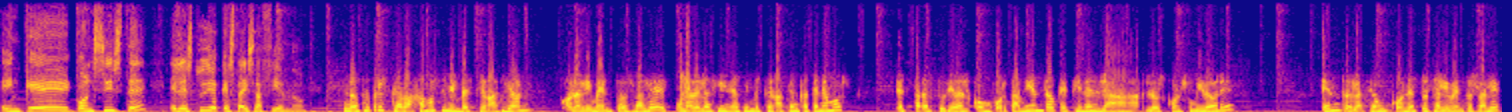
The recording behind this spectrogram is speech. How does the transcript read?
en qué consiste el estudio que estáis haciendo. Nosotros trabajamos en investigación con alimentos, ¿vale? Una de las líneas de investigación que tenemos es para estudiar el comportamiento que tienen la- los consumidores en relación con estos alimentos, ¿vale?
